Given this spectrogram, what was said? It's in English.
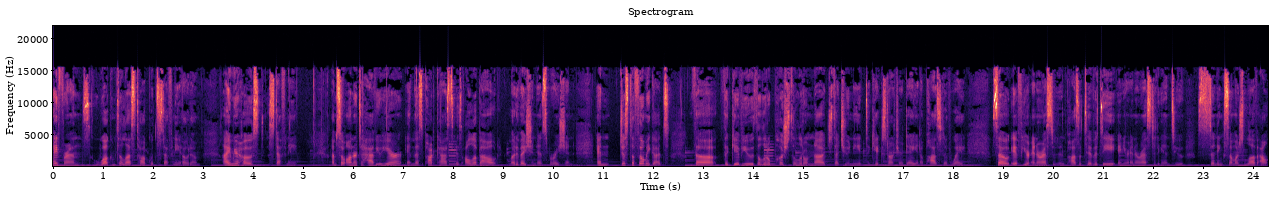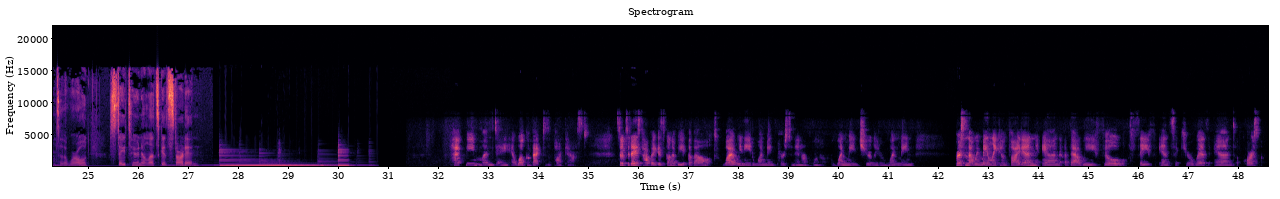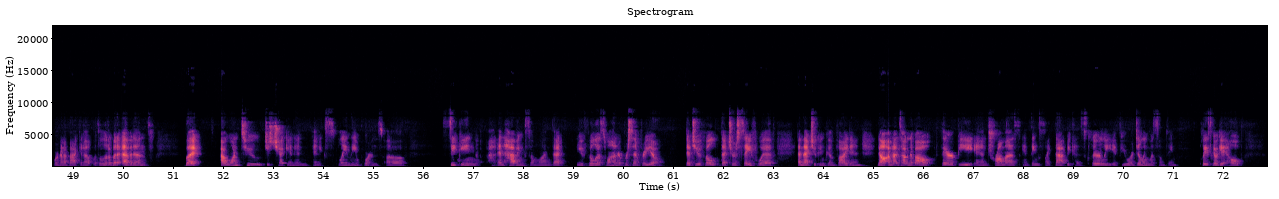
Hey, friends, welcome to Let's Talk with Stephanie Odom. I am your host, Stephanie. I'm so honored to have you here, and this podcast is all about motivation, inspiration, and just the filmy goods, the the give you the little push, the little nudge that you need to kickstart your day in a positive way. So, if you're interested in positivity and you're interested into sending so much love out into the world, stay tuned and let's get started. Happy Monday, and welcome back to the podcast. So, today's topic is going to be about why we need one main person in our corner, one main cheerleader, one main person that we mainly confide in and that we feel safe and secure with. And of course, we're going to back it up with a little bit of evidence. But I want to just check in and, and explain the importance of seeking and having someone that you feel is 100% for you that you feel that you're safe with and that you can confide in. Now, I'm not talking about therapy and traumas and things like that because clearly, if you are dealing with something, please go get help.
